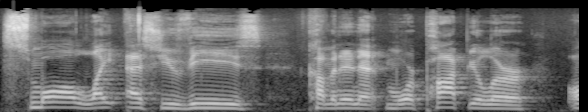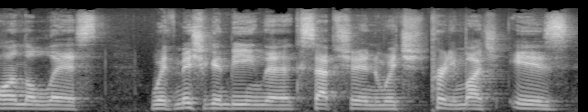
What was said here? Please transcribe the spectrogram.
small light SUVs coming in at more popular on the list, with Michigan being the exception, which pretty much is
